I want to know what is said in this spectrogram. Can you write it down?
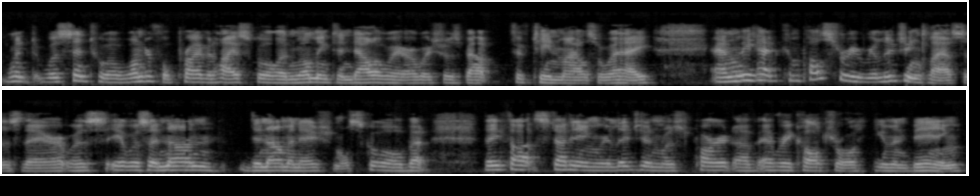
went was sent to a wonderful private high school in Wilmington, Delaware, which was about 15 miles away, and we had compulsory religion classes there. It was it was a non-denominational school, but they thought studying religion was part of every cultural human being.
